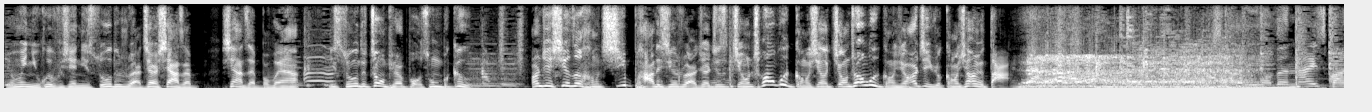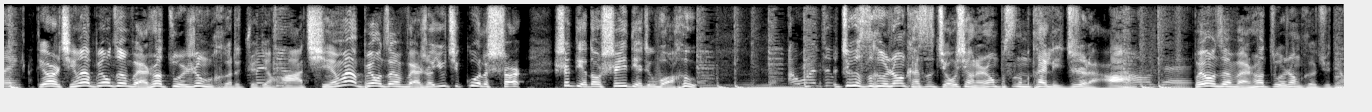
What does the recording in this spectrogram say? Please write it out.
因为你会发现你所有的软件下载下载不完，你所有的照片保存不够，而且现在很奇葩的一些软件就是经常会更新，经常会更新，而且越更新越大。第二，千万不要在晚上做任何的决定啊！千万不要在晚上，尤其过了十二十点到十一点这个往后，这个时候人开始交心了，人不是那么太理智了啊！不要在晚上做任何决定。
